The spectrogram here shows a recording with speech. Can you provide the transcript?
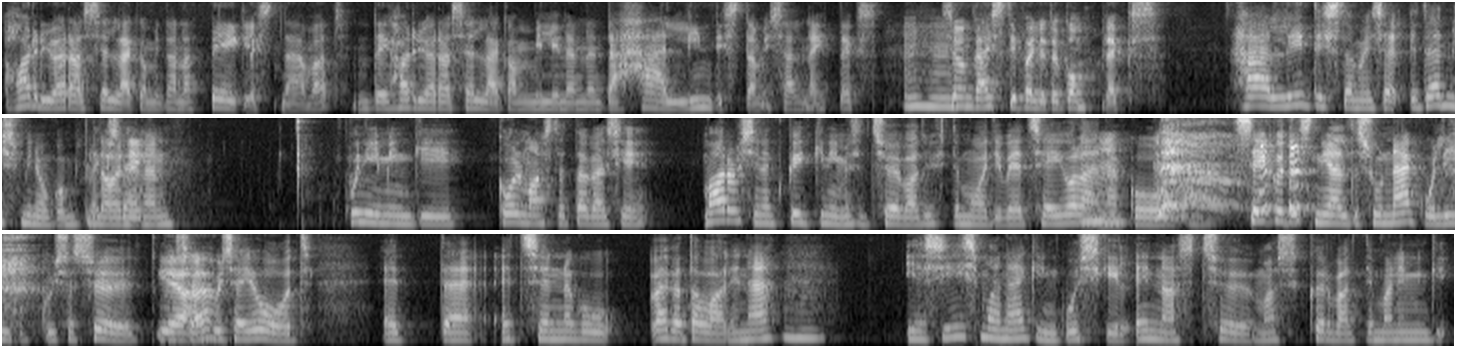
harju ära sellega, mida nad peeglist näevad, nad ei harju ära sellega, milline on nende hääl lindistamisel näiteks mm. -hmm. see on ka hästi paljude kompleks. hääl lindistamisel ja tead, mis minu kompleks veel on? kuni mingi kolm aastat tagasi ma arvasin, et kõik inimesed söövad ühtemoodi või et see ei ole mm -hmm. nagu see, kuidas nii-öelda su nägu liigub, kui sa sööd, kui Jaa. sa, kui sa jood. et, et see on nagu väga tavaline mm. -hmm. ja siis ma nägin kuskil ennast söömas kõrvalt ja ma olin mingi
